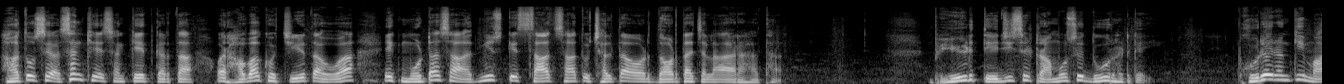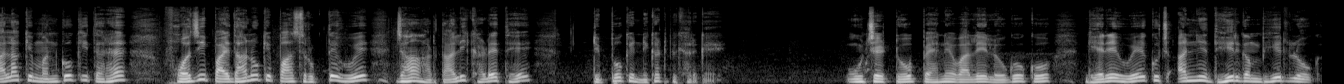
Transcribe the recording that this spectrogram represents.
हाथों से असंख्य संकेत करता और हवा को चीरता हुआ एक मोटा सा आदमी उसके साथ साथ उछलता और दौड़ता चला आ रहा था। भीड़ तेज़ी से ट्रामों से दूर हट गई। भूरे रंग की माला के मनकों की तरह फौजी पायदानों के पास रुकते हुए जहाँ हड़ताली खड़े थे डिब्बों के निकट बिखर गए। ऊँचे टोप पहने वाले लोगों को घेरे हुए कुछ अन्य धीर गंभीर लोग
